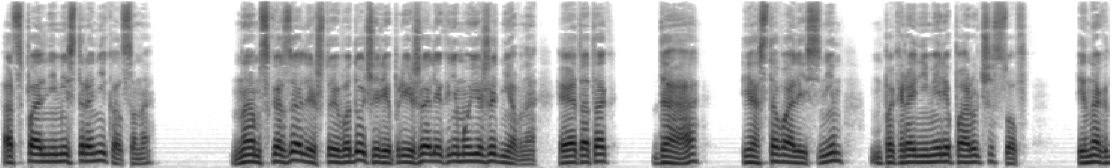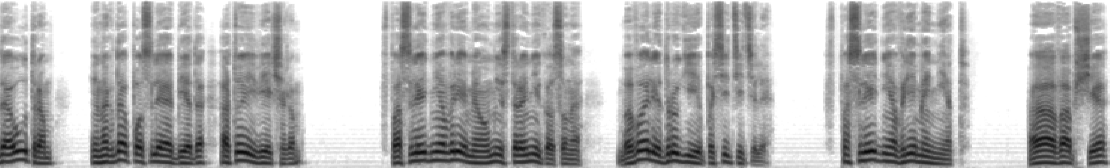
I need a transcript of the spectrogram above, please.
от спальни мистера Николсона. Нам сказали, что его дочери приезжали к нему ежедневно. Это так? Да. И оставались с ним, по крайней мере, пару часов. Иногда утром, иногда после обеда, а то и вечером. В последнее время у мистера Николсона бывали другие посетители. В последнее время нет. А вообще?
